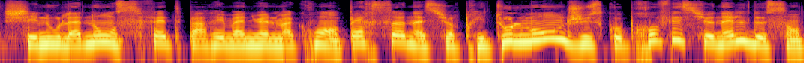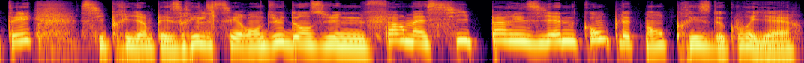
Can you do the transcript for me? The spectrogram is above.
Chez nous, l'annonce faite par Emmanuel Macron en personne a surpris tout le monde jusqu'aux professionnels de santé. Cyprien Pézril s'est rendu dans une pharmacie parisienne complètement prise de courrière.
